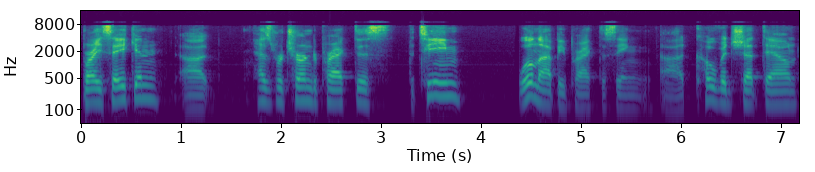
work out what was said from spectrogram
Bryce Aiken uh, has returned to practice. The team will not be practicing. Uh, COVID shutdown.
